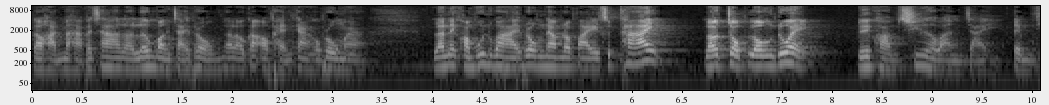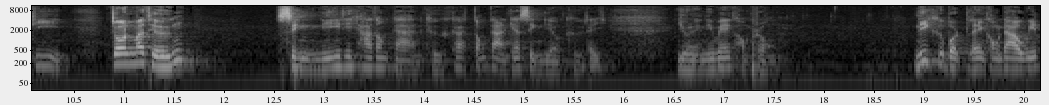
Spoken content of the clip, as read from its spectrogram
เราหันมาหาพระเจ้าเราเริ่มวางใจพระองค์ แล้วเราก็เอาแผนการของพระองค์มา แล้วในความวุ่นวายพระองค์นำเราไป สุดท้ายเราจบลงด้วยด้วยความเชื่อวางใจ เต็มที่ จนมาถึงสิ่งนี้ที่ข้าต้องการคือข้าต้องการแค่สิ่งเดียวคือได้อยู่ในนิเวศของพระองค์ นี่คือบทเพลงของดาวิด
